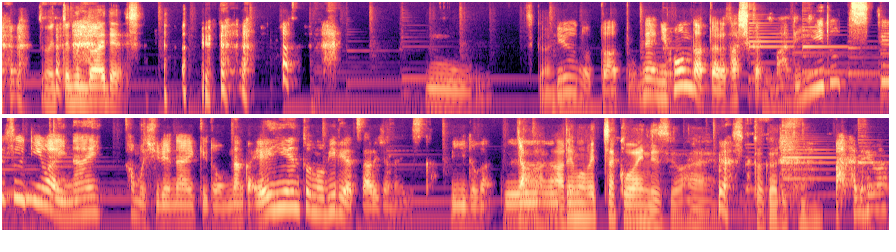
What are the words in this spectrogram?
めっちゃグッドアイデアです。うん。っていうのと、あとね、日本だったら確かに、まあ、リードつけずにはいないかもしれないけど、なんか永遠と伸びるやつあるじゃないですか、リードが。ああれもめっちゃ怖いんですよはい 引っかかりたいあれは、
